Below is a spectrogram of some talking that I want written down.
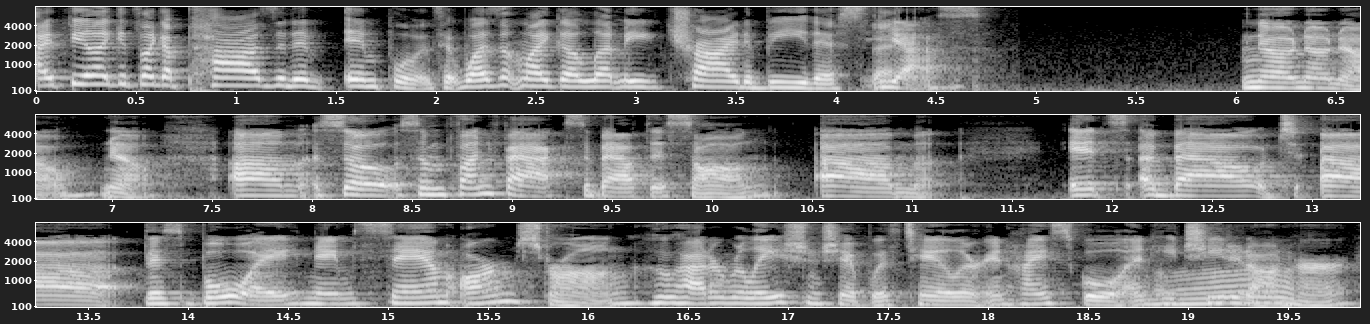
i feel like it's like a positive influence it wasn't like a let me try to be this thing Yes. No, no, no, no. Um, so some fun facts about this song. Um, it's about uh, this boy named Sam Armstrong who had a relationship with Taylor in high school and he cheated on her.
